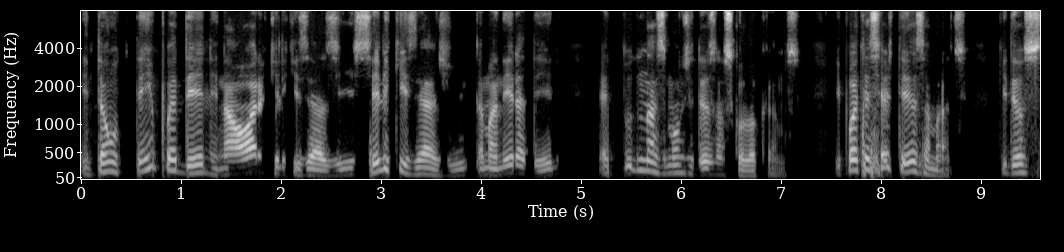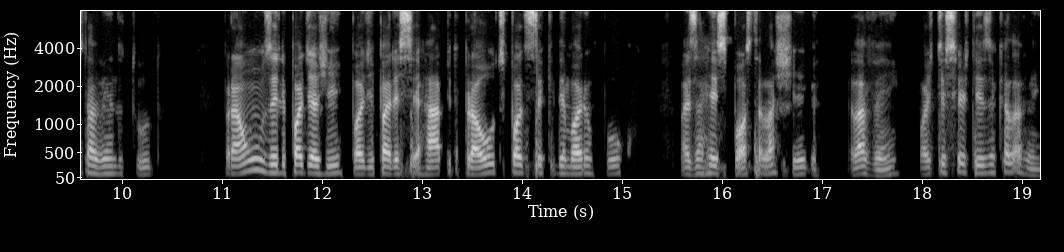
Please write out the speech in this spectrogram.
Então, o tempo é dele, na hora que ele quiser agir, se ele quiser agir, da maneira dele, é tudo nas mãos de Deus nós colocamos. E pode ter certeza, amados, que Deus está vendo tudo. Para uns ele pode agir, pode parecer rápido, para outros pode ser que demore um pouco, mas a resposta ela chega, ela vem, pode ter certeza que ela vem.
